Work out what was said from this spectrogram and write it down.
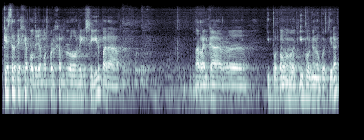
¿Qué estrategia podríamos, por ejemplo, seguir para arrancar? Eh, ¿Y por qué, no, ¿y por qué no puedes tirar?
